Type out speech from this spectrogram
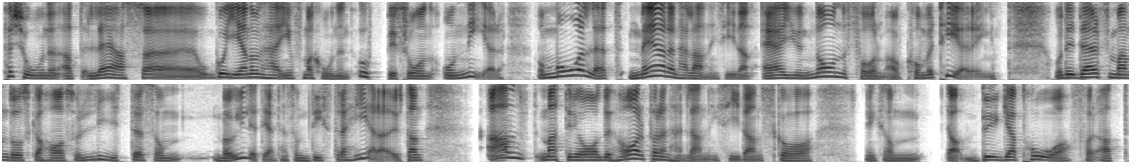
personen att läsa och gå igenom den här informationen uppifrån och ner. Och målet med den här landningssidan är ju någon form av konvertering. Och det är därför man då ska ha så lite som möjligt egentligen som distraherar, utan allt material du har på den här landningssidan ska liksom, ja, bygga på för att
